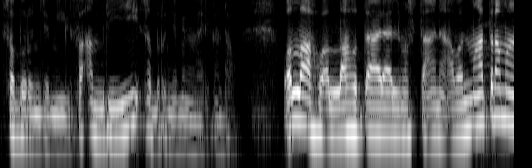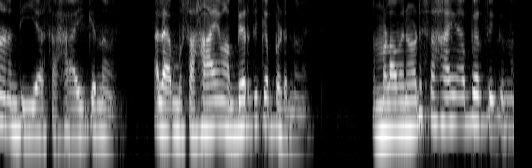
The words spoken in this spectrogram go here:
സബറുൻ ജമീൽ. ഫ അംരീ സബറുൻ ജമീൽ എന്നായിരിക്കും ഉണ്ടാവും അള്ളാഹു അള്ളാഹു താല അൽ മുസ്താന അവൻ മാത്രമാണ് ചെയ്യുക സഹായിക്കുന്നവൻ. അല്ല സഹായം അഭ്യർത്ഥിക്കപ്പെടുന്നവൻ. നമ്മൾ അവനോട് സഹായം അഭ്യർത്ഥിക്കുന്നു.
